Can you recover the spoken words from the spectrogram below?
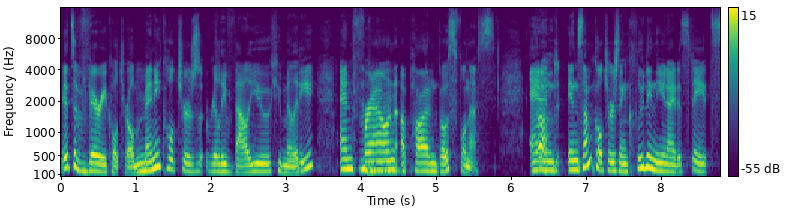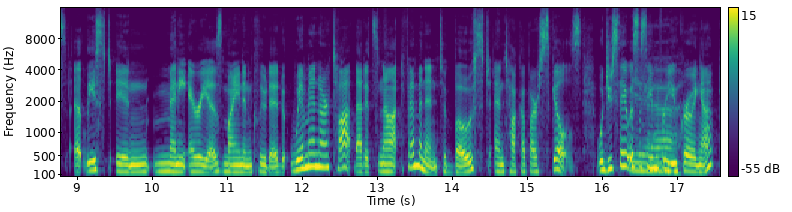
It's a very cultural. Many cultures really value humility and frown upon boastfulness. Ah. And in some cultures, including the United States, at least in many areas, mine included, women are taught that it's not feminine to boast and talk up our skills. Would you say it was the same for you growing up?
